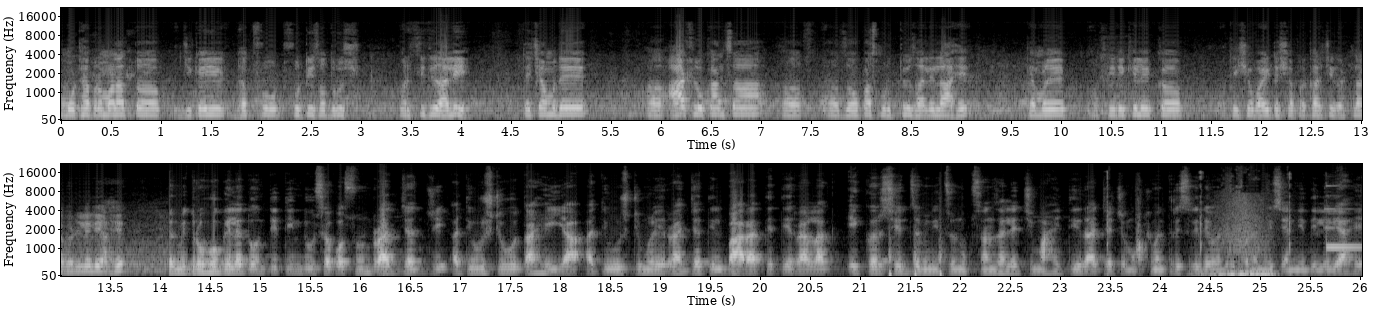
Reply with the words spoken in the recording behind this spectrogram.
मोठ्या प्रमाणात जी काही ढगफुट फुटी सदृश परिस्थिती झाली त्याच्यामध्ये आठ लोकांचा जवळपास मृत्यू झालेला आहे. त्यामुळे ती देखील एक अतिशय वाईट अशा प्रकारची घटना घडलेली आहे. तर मित्र हो गेल्या दोन ते तीन दिवसापासून राज्यात जी अतिवृष्टी होत आहे या अतिवृष्टीमुळे राज्यातील बारा ते तेरा लाख एकर शेतजमिनीचं नुकसान झाल्याची माहिती राज्याचे मुख्यमंत्री श्री देवेंद्र फडणवीस यांनी दिलेली आहे.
